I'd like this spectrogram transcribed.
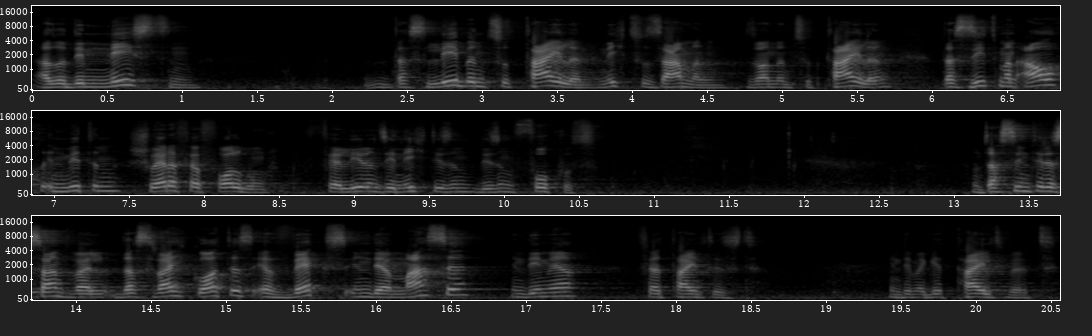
also dem Nächsten, das Leben zu teilen, nicht zu sammeln, sondern zu teilen, das sieht man auch inmitten schwerer Verfolgung. Verlieren Sie nicht diesen, diesen Fokus. Und das ist interessant, weil das Reich Gottes erwächst in der Masse, indem er verteilt ist, indem er geteilt wird.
